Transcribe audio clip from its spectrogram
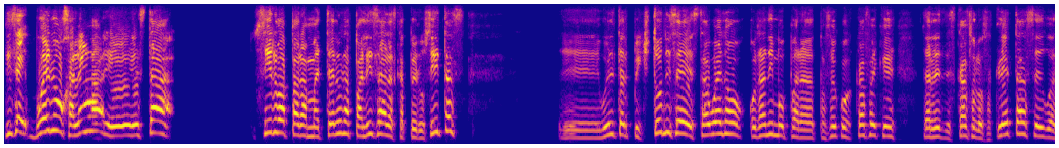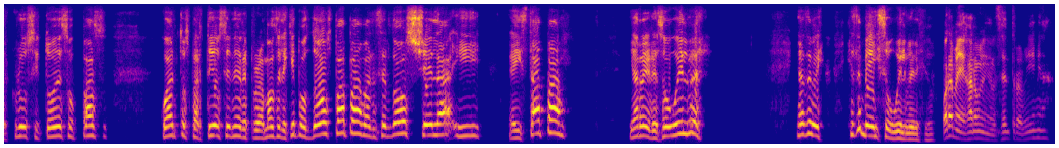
dice, bueno, ojalá eh, esta sirva para meter una paliza a las caperucitas. Eh, Wilter Pichtún dice, está bueno, con ánimo para paseo con café, hay que darle descanso a los atletas, Edward Cruz y todo eso, paso. ¿Cuántos partidos tiene reprogramados el equipo? Dos, papá, van a ser dos, Shela y e Iztapa. Ya regresó Wilmer. Ya se me, ¿Qué se me hizo Wilmer? hijo? Ahora me dejaron en el centro a mí, mira.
